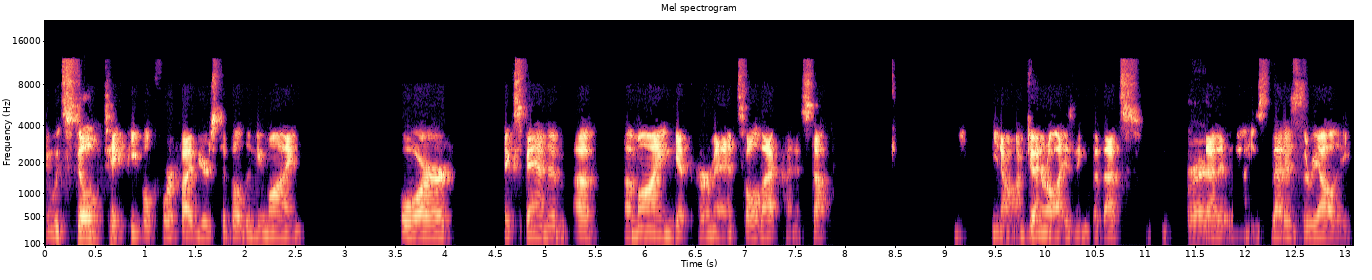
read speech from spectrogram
it would still take people four or five years to build a new mine or expand a, a a mine, get permits, all that kind of stuff. You know, I'm generalizing, but that's right. that is that is the reality.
